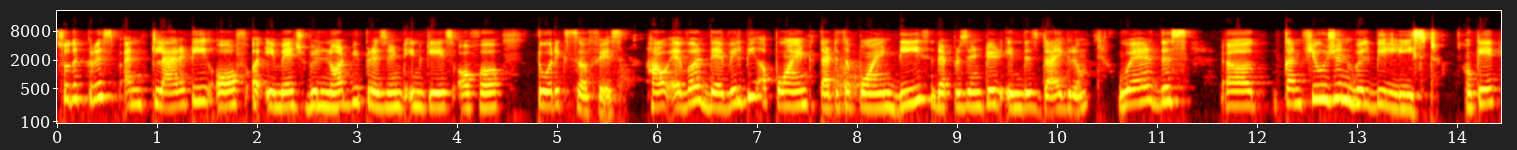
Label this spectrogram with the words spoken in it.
So the crisp and clarity of an image will not be present in case of a toric surface. However, there will be a point that is a point D represented in this diagram where this uh, confusion will be least okay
